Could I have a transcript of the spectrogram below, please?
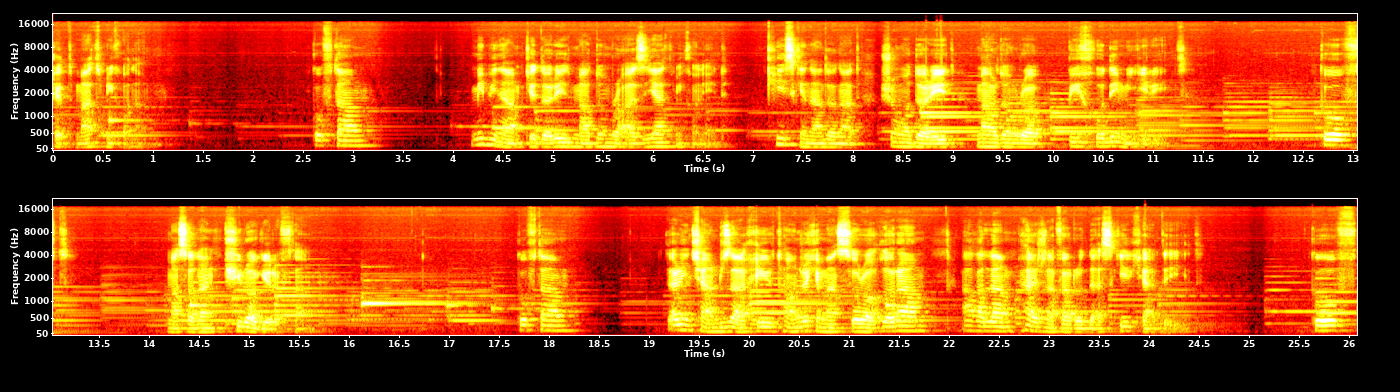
خدمت می کنم؟ گفتم می بینم که دارید مردم را اذیت می کنید کیست که نداند شما دارید مردم را بی خودی می گیرید؟ گفت مثلا کی را گرفتم؟ گفتم در این چند روز اخیر تا آنجا که من سراغ دارم اقلا پنج نفر را دستگیر کرده اید گفت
